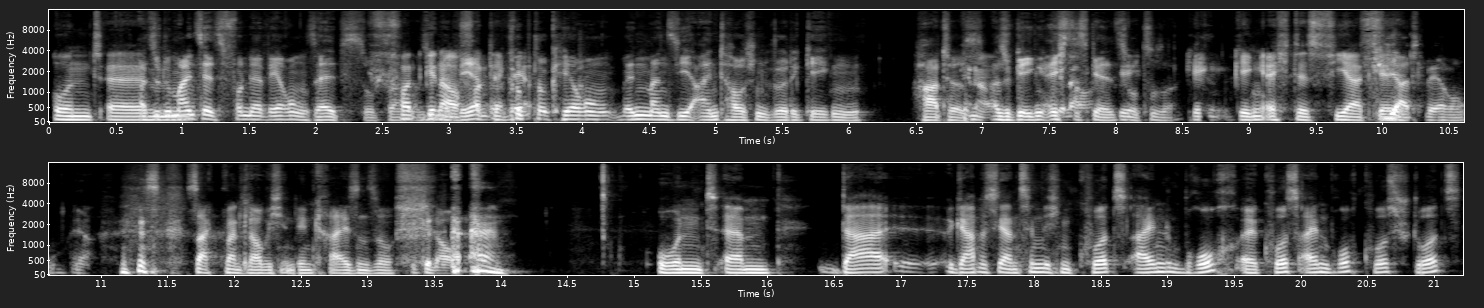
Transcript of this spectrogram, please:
Und, ähm, also du meinst jetzt von der Währung selbst sozusagen. Von, also genau. Der Wert von der, der Kryptowährung, wenn man sie eintauschen würde gegen hartes, genau, also gegen echtes genau, Geld gegen, sozusagen. Gegen, gegen echtes Fiat-Geld. Fiat-Währung, ja. sagt man, glaube ich, in den Kreisen so. Genau. Und ähm, da äh, gab es ja einen ziemlichen Kurzeinbruch, äh, Kurseinbruch, Kurssturz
